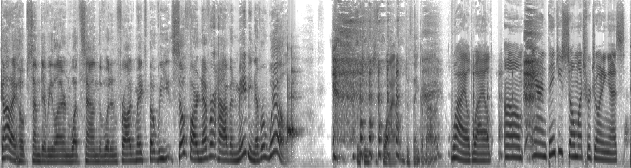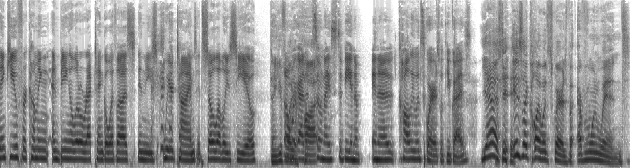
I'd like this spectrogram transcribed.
God. I hope someday we learn what sound the wooden frog makes, but we so far never have, and maybe never will. Which is just wild to think about. Wild, wild. Um, Erin, thank you so much for joining us. Thank you for coming and being a little rectangle with us in these weird times. It's so lovely to see you. Thank you for Oh all my your god, hot. it's so nice to be in a in a Hollywood Squares with you guys. yes, it is like Hollywood Squares, but everyone wins.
